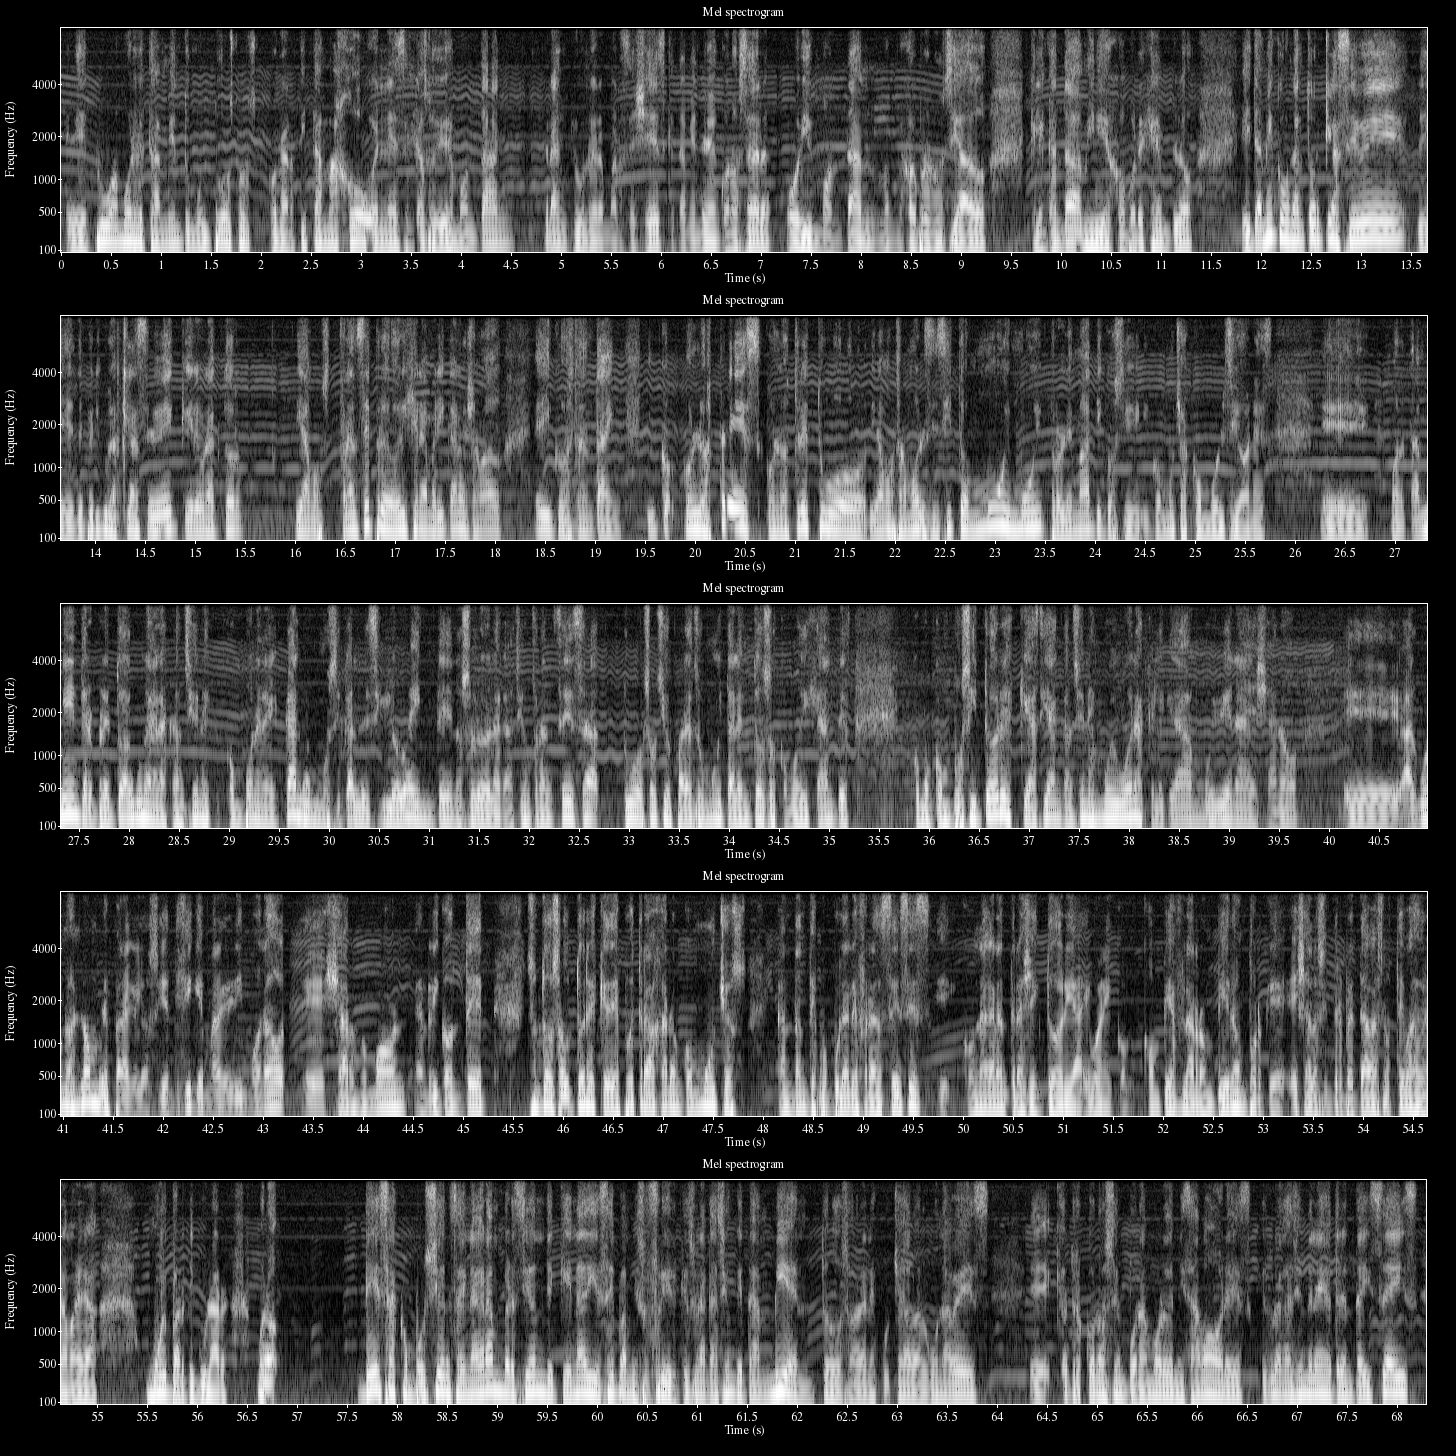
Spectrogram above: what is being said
Eh, tuvo amores también tumultuosos con artistas más jóvenes, el caso de Yves Montand, gran crooner marsellés que también deben conocer, o Yves Montand, mejor pronunciado, que le encantaba a mi viejo, por ejemplo, y también con un actor clase B, de, de películas clase B, que era un actor digamos, francés pero de origen americano llamado Eddie Constantine. Y con, los tres, con los tres tuvo, digamos, amores, insisto, muy, muy problemáticos y, con muchas convulsiones. Eh, bueno, también interpretó algunas de las canciones que componen el canon musical del siglo XX, no solo de la canción francesa, tuvo socios para eso muy talentosos, como dije antes, como compositores que hacían canciones muy buenas que le quedaban muy bien a ella, ¿no? Eh, algunos nombres para que los identifiquen, Marguerite Monod, eh, Charles Dumont, Henri Contet, son todos autores que después trabajaron con muchos cantantes populares franceses eh, con una gran trayectoria. Y bueno, con, Piaf la rompieron porque ella los interpretaba esos temas de una manera muy particular. Bueno, de esas composiciones hay una gran versión de Que nadie sepa mi sufrir, que es una canción que también todos habrán escuchado alguna vez, que otros conocen por Amor de mis amores, que es una canción del año 36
